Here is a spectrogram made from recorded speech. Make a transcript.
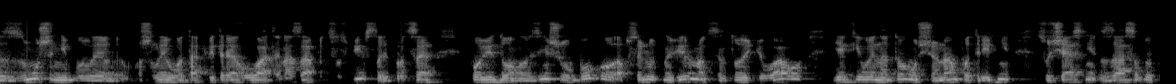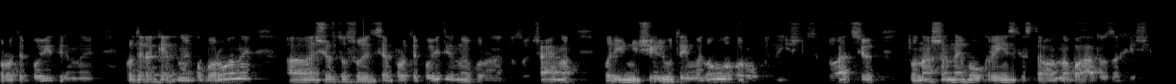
змушені були можливо так відреагувати на запит суспільства і про це повідомили. З іншого боку, абсолютно вірно акцентують увагу, як і ви на тому, що нам потрібні сучасні засоби протиповітряної протиракетної оборони. А що стосується протиповітряної оборони, то звичайно, порівнюючи лютий минулого року нинішню ситуацію, то наше небо українське стало набагато захищеніше.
